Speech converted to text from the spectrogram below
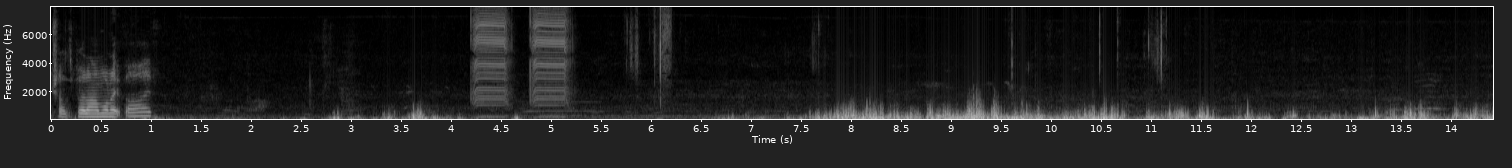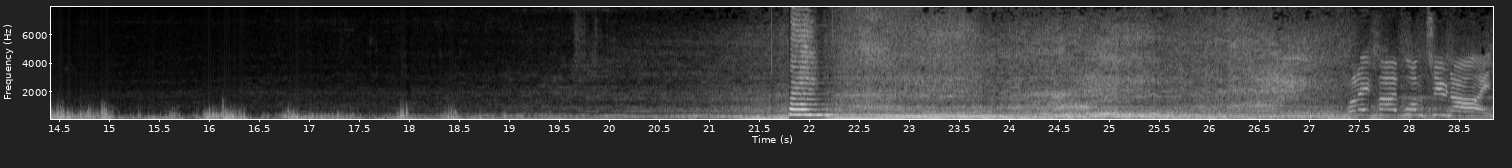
Transpennine 185. One eight five one two nine.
